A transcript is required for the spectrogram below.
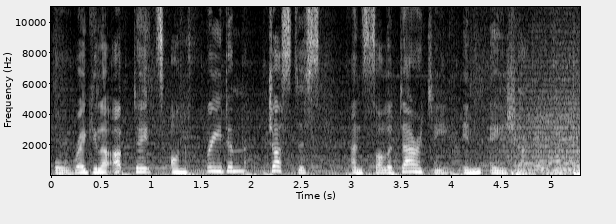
for regular updates on freedom, justice, and solidarity in Asia.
